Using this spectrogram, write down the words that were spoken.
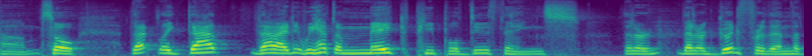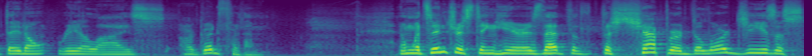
Um, so that, like that, that idea, we have to make people do things that are that are good for them that they don't realize are good for them. And what's interesting here is that the, the shepherd, the Lord Jesus,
